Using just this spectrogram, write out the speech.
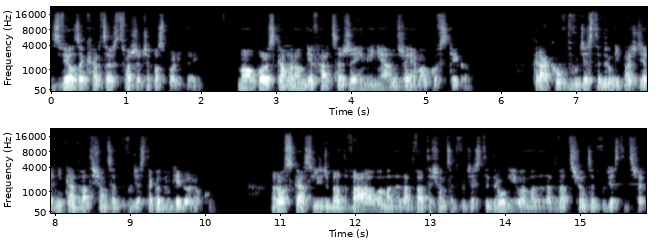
Związek Harcerstwa Rzeczypospolitej. Małopolska Chorągiew Harcerzy imienia Andrzeja Małkowskiego. Kraków, 22 października 2022 roku. Rozkaz liczba 2 łamane na 2022 łamane na 2023.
